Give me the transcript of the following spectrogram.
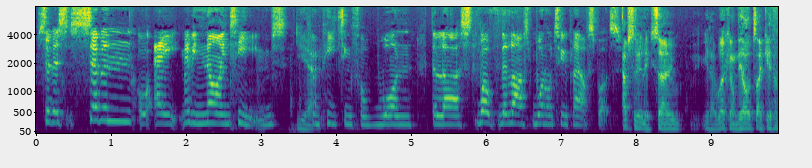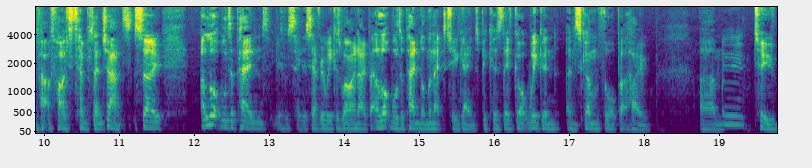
So there's seven or eight, maybe nine teams Yeah. competing for one, the last, well, the last one or two playoff spots. Absolutely. So, you know, working on the odds, I give them about a 5 to 10% chance. So, a lot will depend, we say this every week as well, I know, but a lot will depend on the next two games because they've got Wigan and Scunthorpe at home. Um, Two,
